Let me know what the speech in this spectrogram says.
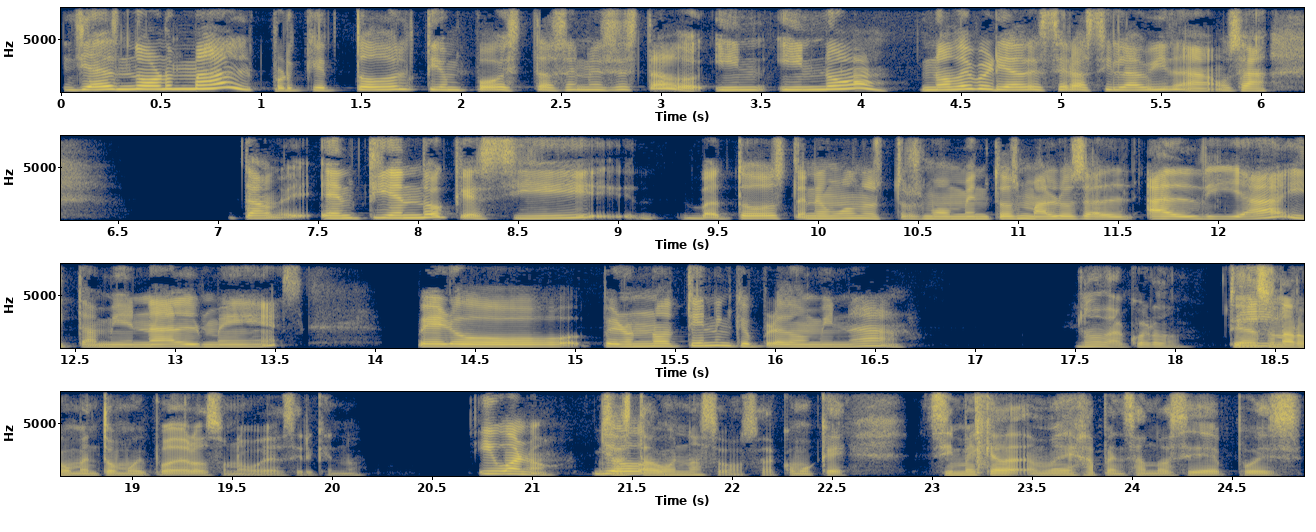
ya es normal porque todo el tiempo estás en ese estado. Y, y no, no debería de ser así la vida. O sea, entiendo que sí, todos tenemos nuestros momentos malos al, al día y también al mes, pero, pero no tienen que predominar. No, de acuerdo. Tienes un argumento muy poderoso, no voy a decir que no. Y bueno, O sea, yo... está buenazo. O sea, como que sí me, queda, me deja pensando así de, pues,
